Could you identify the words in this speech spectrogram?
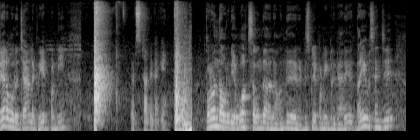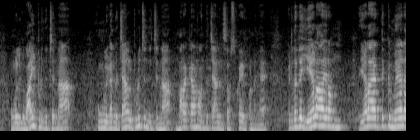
வேற ஒரு சேனலை கிரியேட் பண்ணி லெட் ஸ்டார்ட் இட் அகைன் தொடர்ந்து அவருடைய ஒர்க்ஸை வந்து அதில் வந்து டிஸ்ப்ளே பண்ணிட்டு இருக்காரு. தயவு செஞ்சு உங்களுக்கு வாய்ப்பு இருந்துச்சுன்னா உங்களுக்கு அந்த சேனல் பிடிச்சிருந்துச்சுன்னா மறக்காமல் அந்த சேனல் சப்ஸ்கிரைப் பண்ணுங்கள் கிட்டத்தட்ட ஏழாயிரம் ஏழாயிரத்துக்கு மேலே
